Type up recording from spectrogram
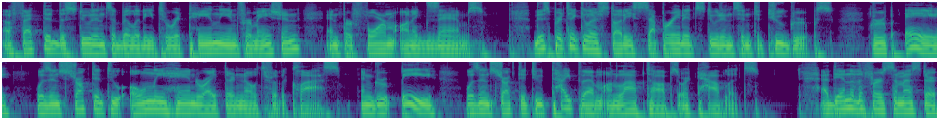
affected the students' ability to retain the information and perform on exams. This particular study separated students into two groups. Group A was instructed to only handwrite their notes for the class, and Group B was instructed to type them on laptops or tablets. At the end of the first semester,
